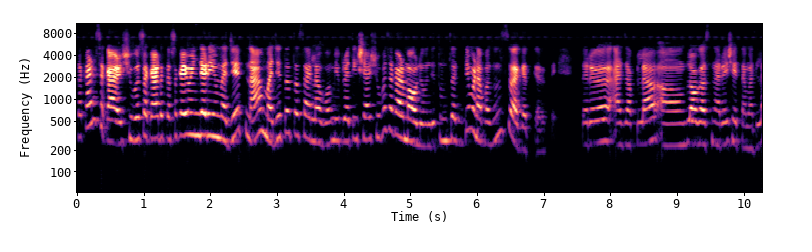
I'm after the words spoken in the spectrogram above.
सकाळ सकाळ शुभ सकाळ कसं काही मंडळी? मजेत ना? मजेतच असायला हवं. मी प्रतीक्षा शुभ सकाळ माऊलीमध्ये तुमचं अगदी मनापासून स्वागत करते. तर आज आपला ब्लॉग असणार आहे शेतामधला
